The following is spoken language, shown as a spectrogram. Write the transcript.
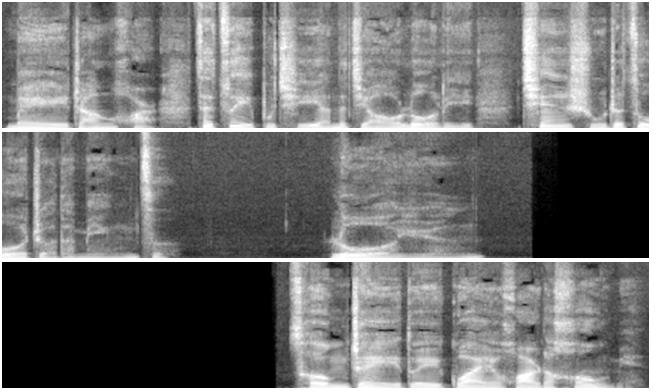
每张画在最不起眼的角落里签署着作者的名字，落云。从这堆怪画的后面，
